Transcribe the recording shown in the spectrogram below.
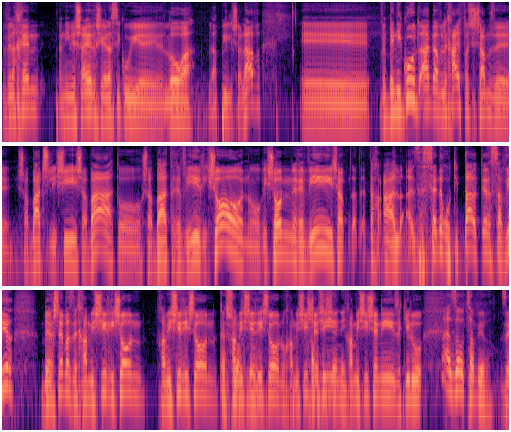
ולכן אני משער שיהיה לה סיכוי לא רע להפיל שלב. אה, ובניגוד אגב לחיפה ששם זה שבת שלישי שבת או שבת רביעי ראשון או ראשון רביעי ש... אז הסדר הוא טיפה יותר סביר באר שבע זה חמישי ראשון חמישי ראשון חמישי מאוד. ראשון או חמישי, חמישי שני, שני. חמישי שני זה כאילו אז זה עוד סביר. זה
